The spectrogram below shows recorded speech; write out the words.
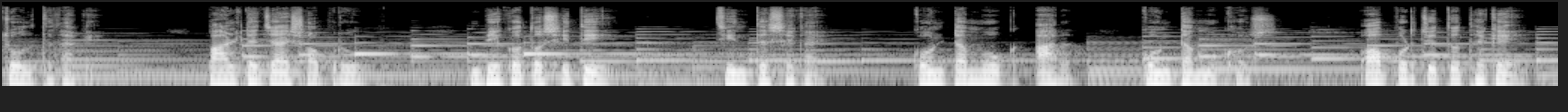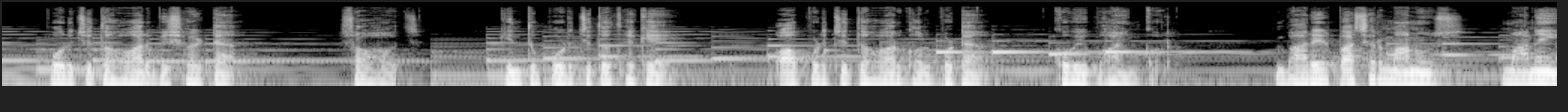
চলতে থাকে। পাল্টে যায় সব রূপ। বিগত স্মৃতি চিনতে শেখায়। কোনটা মুখ আর কোনটা মুখোশ? অপরিচিত থেকে পরিচিত হওয়ার বিষয়টা সহজ, কিন্তু পরিচিত থেকে অপরিচিত হওয়ার গল্পটা খুবই ভয়ঙ্কর। বাড়ির পাশের মানুষ মানেই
